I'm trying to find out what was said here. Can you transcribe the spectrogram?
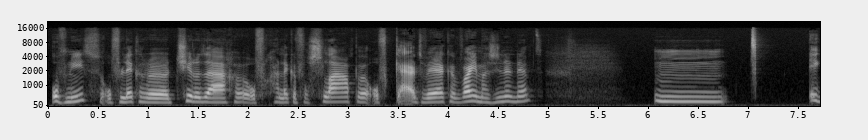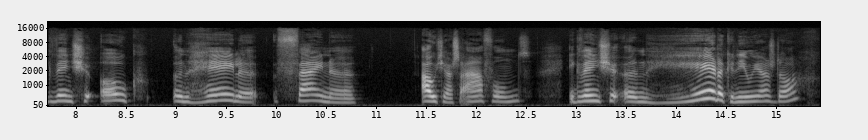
Of niet, of lekkere chille dagen, of ga lekker veel slapen, of keihard werken, waar je maar zin in hebt. Mm, ik wens je ook een hele fijne oudjaarsavond. Ik wens je een heerlijke nieuwjaarsdag.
